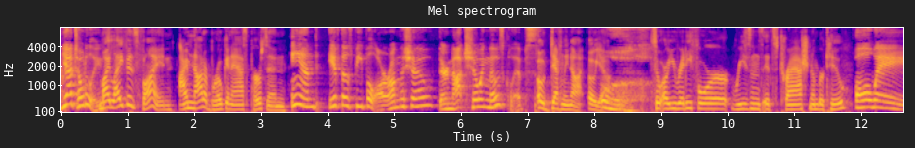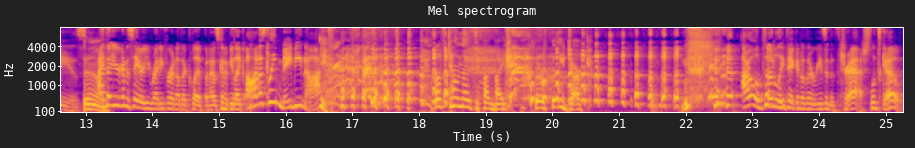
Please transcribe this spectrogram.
Yeah, totally. My life is fine. I'm not a broken ass person. and if those people are on the show, they're not showing those clips. Oh, definitely not. Oh, yeah. so are you ready for reasons it's trash number two? Always. Boom. I thought you were going to say, Are you ready for another clip? And I was going to be like, Honestly, maybe not. Let's tone those down, Mike. They're really dark. I will totally take another reason it's trash. Let's go.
